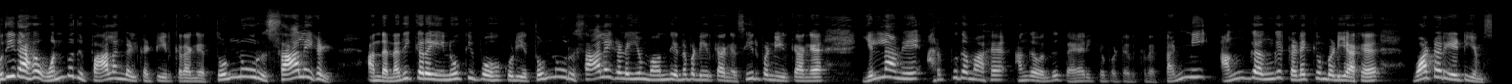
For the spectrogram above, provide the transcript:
புதிதாக ஒன்பது பாலங்கள் கட்டியிருக்கிறாங்க. தொண்ணூறு சாலைகள் அந்த நதிக்கரையை நோக்கி போகக்கூடிய தொண்ணூறு சாலைகளையும் வந்து என்ன பண்ணியிருக்காங்க? சீர் பண்ணியிருக்காங்க. எல்லாமே அற்புதமாக அங்கே வந்து தயாரிக்கப்பட்டிருக்கிற தண்ணி அங்கங்கே கிடைக்கும்படியாக வாட்டர் ஏடிஎம்ஸ்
